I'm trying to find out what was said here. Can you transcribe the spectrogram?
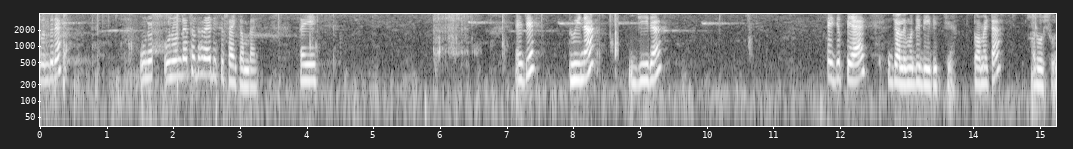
বন্ধুরা, উনুন, উনুনটা তো ধরাই দিছে ফ্রাই কামড়ায় তাই এই- যে ধুইনা, জিরা, এই যে পেঁয়াজ, জলের মধ্যে দিয়ে দিচ্ছে, টমেটা, রসুন।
